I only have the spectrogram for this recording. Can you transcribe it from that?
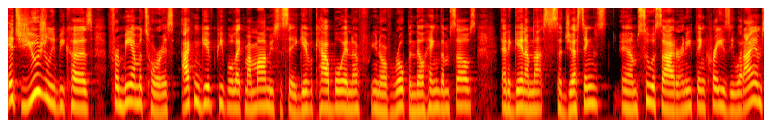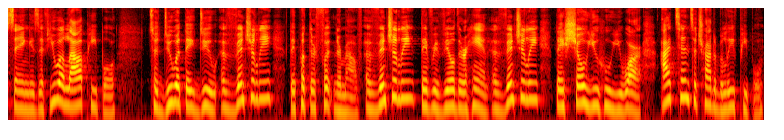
it's usually because for me, I'm a Taurus. I can give people like my mom used to say, give a cowboy enough, you know, rope and they'll hang themselves. And again, I'm not suggesting um, suicide or anything crazy. What I am saying is if you allow people to do what they do, eventually they put their foot in their mouth. Eventually they reveal their hand. Eventually they show you who you are. I tend to try to believe people.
